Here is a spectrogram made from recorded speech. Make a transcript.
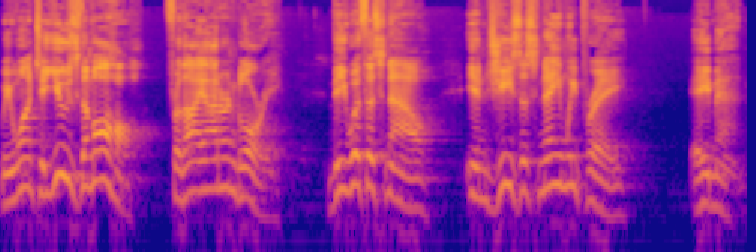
we want to use them all for thy honor and glory. Be with us now. In Jesus' name we pray. Amen.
